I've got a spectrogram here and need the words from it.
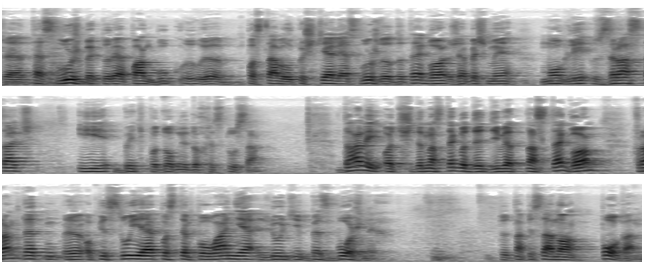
Że te służby, które Pan Bóg e, postawił w Kościele, służą do tego, żebyśmy mogli wzrastać i być podobni do Chrystusa. Dalej od 17 do 19 Franklin e, opisuje postępowanie ludzi bezbożnych. Tu napisano pogan.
